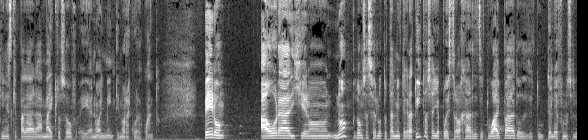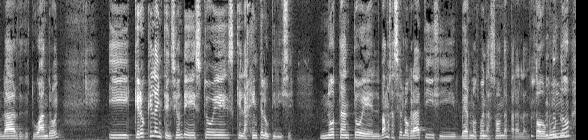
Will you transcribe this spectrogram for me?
tenías que pagar a Microsoft eh, anualmente, no recuerdo cuánto. Pero ahora dijeron, no, pues vamos a hacerlo totalmente gratuito, o sea, ya puedes trabajar desde tu iPad o desde tu teléfono celular, desde tu Android. Y creo que la intención de esto es que la gente lo utilice no tanto el vamos a hacerlo gratis y vernos buena sonda para todo mundo.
